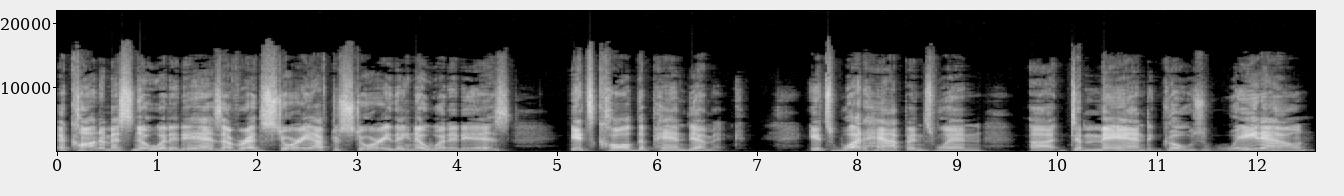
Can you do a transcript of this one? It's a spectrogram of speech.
Economists know what it is. I've read story after story. They know what it is. It's called the pandemic. It's what happens when uh, demand goes way down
